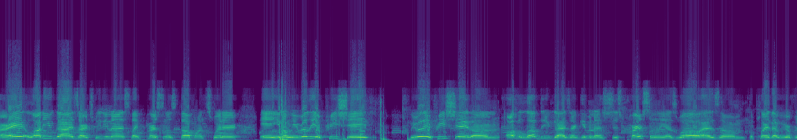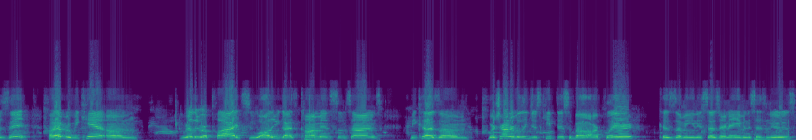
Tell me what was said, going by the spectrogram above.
Alright? A lot of you guys are tweeting us like personal stuff on Twitter. And you know, we really appreciate we really appreciate um, all the love that you guys are giving us just personally as well as um, the player that we represent. However, we can't um, really reply to all you guys' comments sometimes because um, we're trying to really just keep this about our player because I mean it says her name and it says news,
